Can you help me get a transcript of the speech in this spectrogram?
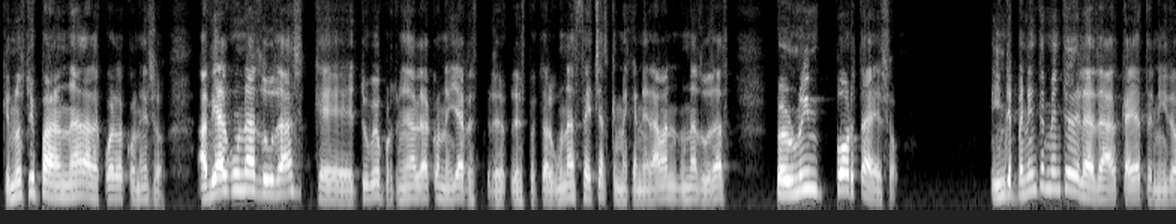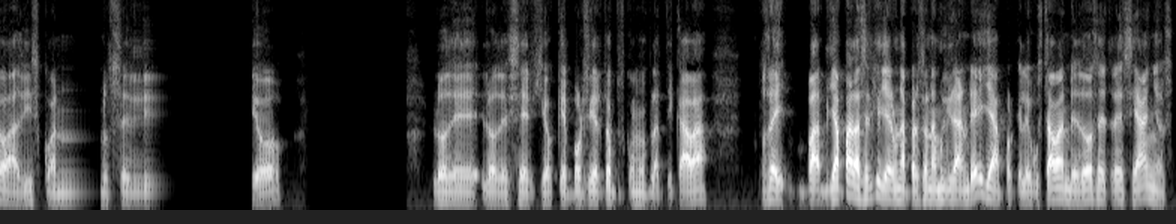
que no estoy para nada de acuerdo con eso. Había algunas dudas que tuve oportunidad de hablar con ella respecto a algunas fechas que me generaban unas dudas, pero no importa eso. Independientemente de la edad que haya tenido Adis cuando se dio lo de, lo de Sergio, que por cierto, pues como platicaba, ya para Sergio ya era una persona muy grande ella, porque le gustaban de 12, 13 años.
